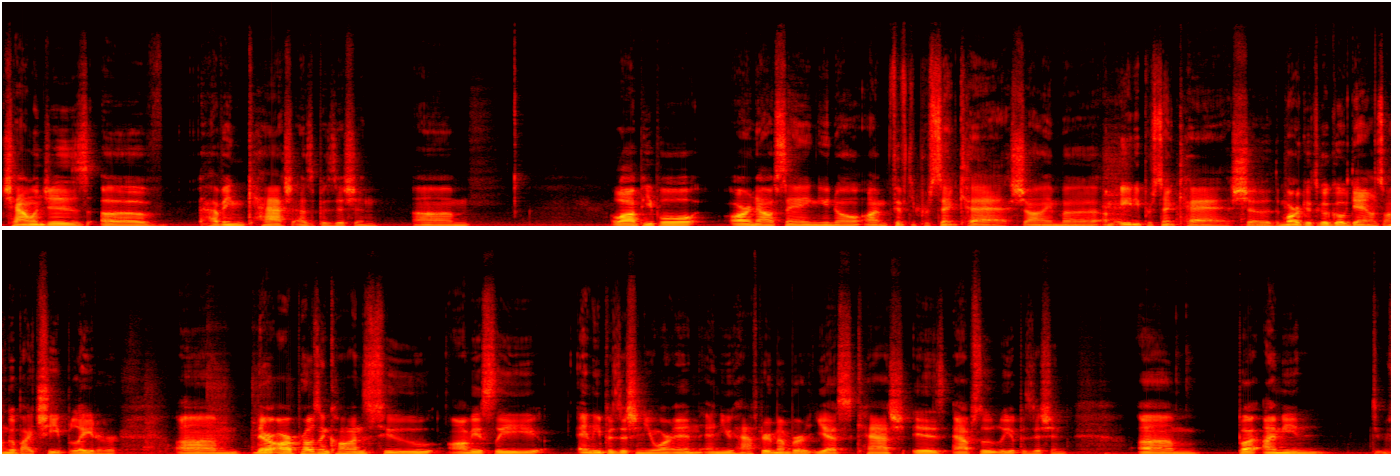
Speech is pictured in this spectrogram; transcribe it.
challenges of having cash as a position. Um, a lot of people are now saying, you know, I'm 50% cash, I'm uh, I'm 80% cash. Uh, the market's gonna go down, so I'm gonna buy cheap later. Um, there are pros and cons to obviously any position you are in, and you have to remember, yes, cash is absolutely a position. Um, but I mean,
